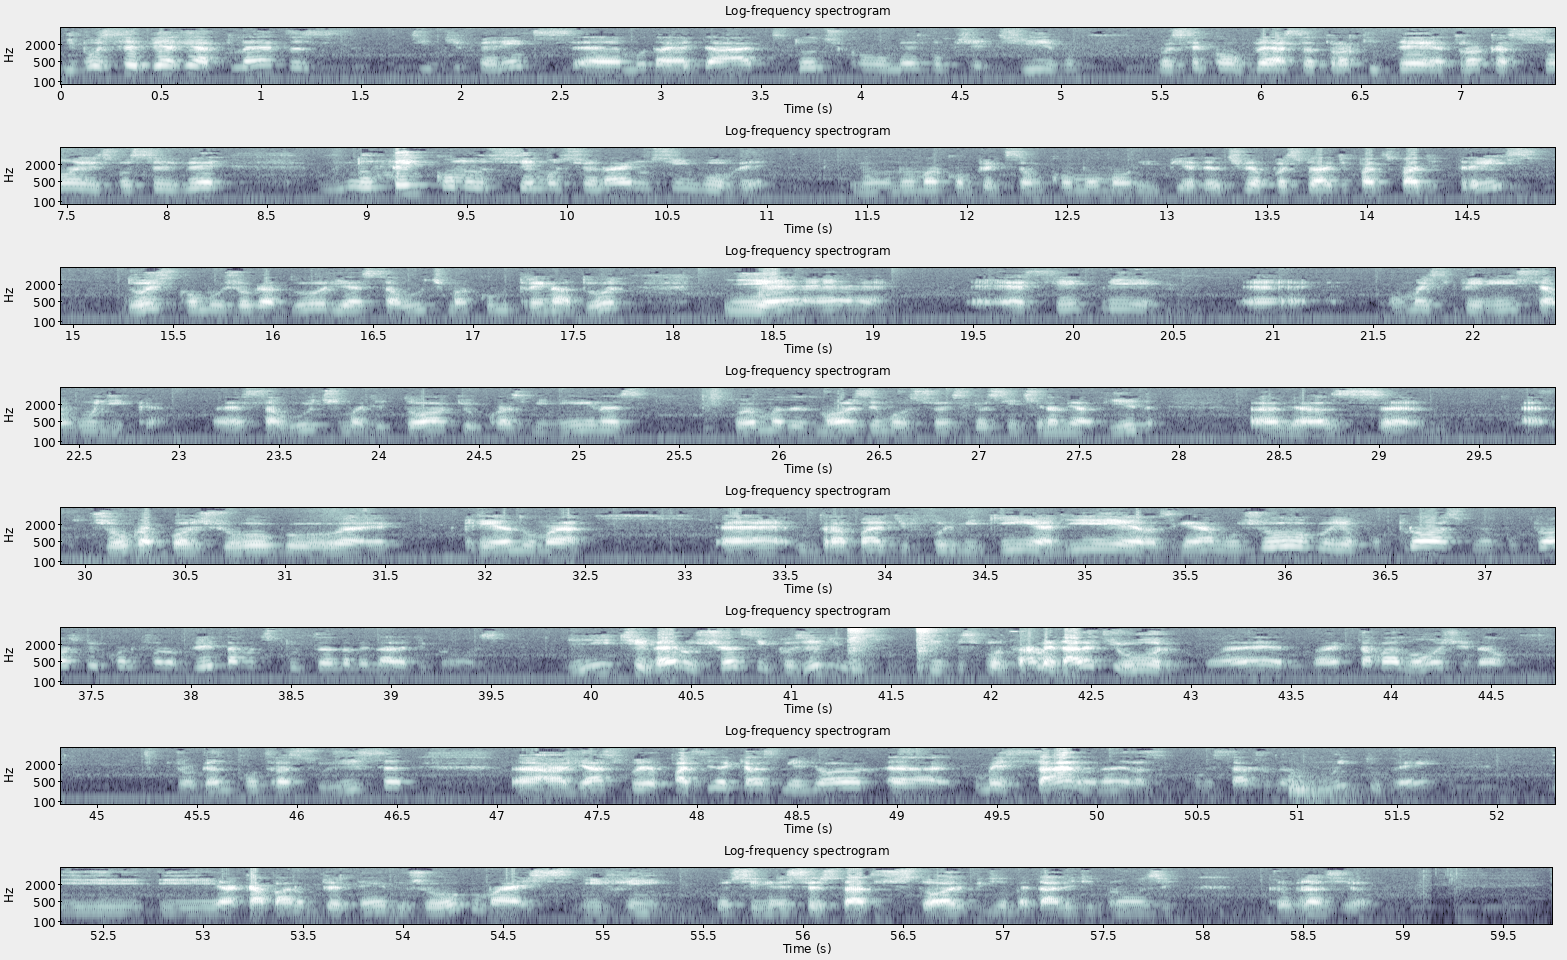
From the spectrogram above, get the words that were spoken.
E você vê ali atletas de diferentes é, modalidades, todos com o mesmo objetivo. Você conversa, troca ideia, troca sonhos. Você vê, não tem como se emocionar e não se envolver numa competição como uma Olimpíada. Eu tive a possibilidade de participar de três, dois como jogador e essa última como treinador, e é, é, é sempre é, uma experiência única. Essa última de Tóquio com as meninas foi uma das maiores emoções que eu senti na minha vida. Aliás, é, é, jogo após jogo, é, criando uma, um trabalho de formiguinha ali, elas ganhavam um jogo, iam para o próximo, iam para o próximo, e quando foram ver, estavam disputando a medalha de bronze. E tiveram chance, inclusive, de, disputar a medalha de ouro. Não é, não é que estava longe, não. Jogando contra a Suíça, aliás, foi a partir daquelas melhor uh, começaram, né? Elas começaram jogando muito bem e, e, acabaram perdendo o jogo, mas enfim, conseguiram esse resultado histórico de medalha de bronze para o Brasil.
